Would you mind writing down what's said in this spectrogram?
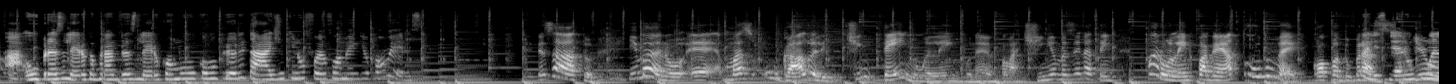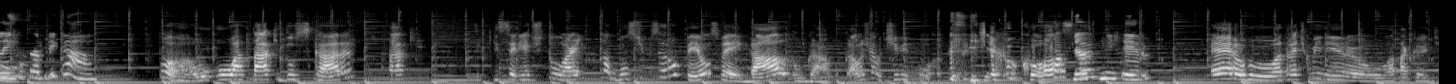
a, o brasileiro, o Campeonato Brasileiro, como, como prioridade, o que não foi o Flamengo e o Palmeiras. Exato. E, mano, é, mas o Galo, ele tinha, tem um elenco, né? Eu falar tinha, mas ainda tem. Mano, um elenco pra ganhar tudo, velho. Copa do Brasil. Eles vieram com um elenco pra brigar. Porra, o, o ataque dos caras, ataque que seria titular em alguns times europeus, velho. Galo, o Galo, o Galo já é o time, porra. Diego Costa. o Mineiro. É, o Atlético Mineiro, é o atacante.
